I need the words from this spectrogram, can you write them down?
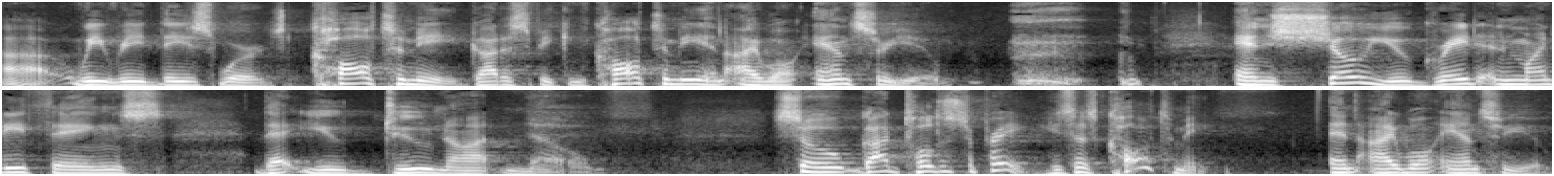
uh, we read these words Call to me, God is speaking, call to me, and I will answer you and show you great and mighty things that you do not know. So God told us to pray. He says, Call to me, and I will answer you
